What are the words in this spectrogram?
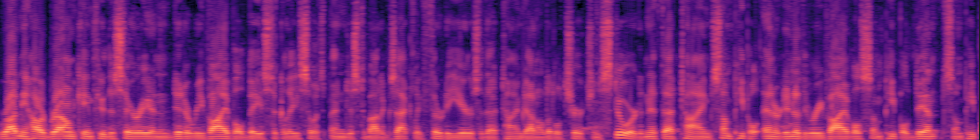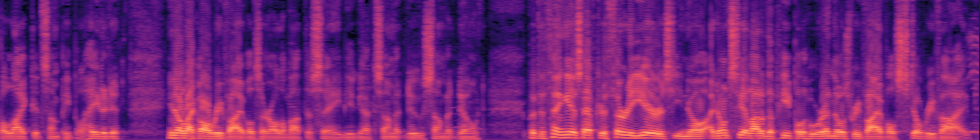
Rodney Howard-Browne came through this area and did a revival, basically. So it's been just about exactly 30 years at that time down a little church in Stuart. And at that time, some people entered into the revival, some people didn't, some people liked it, some people hated it. You know, like all revivals, they're all about the same. You got some that do, some that don't. But the thing is, after 30 years, you know, I don't see a lot of the people who were in those revivals still revived.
